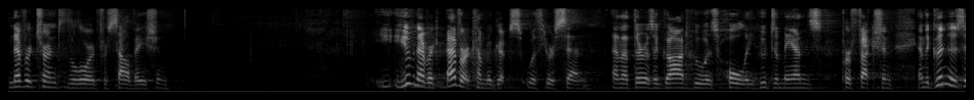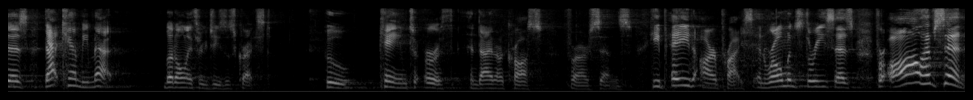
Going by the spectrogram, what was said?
never turned to the Lord for salvation. You've never ever come to grips with your sin and that there is a God who is holy, who demands perfection. And the good news is that can be met, but only through Jesus Christ, who came to earth and died on a cross for our sins. He paid our price. And Romans 3 says, For all have sinned.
